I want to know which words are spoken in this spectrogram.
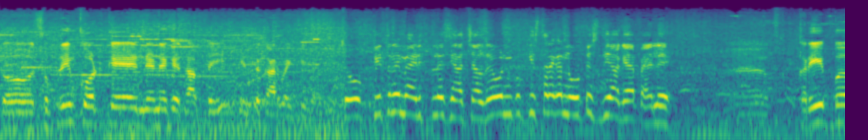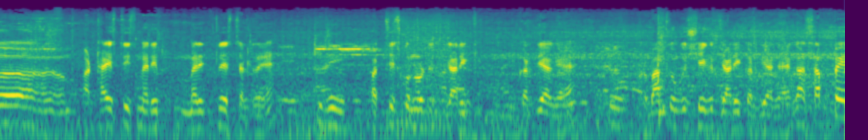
तो सुप्रीम कोर्ट के निर्णय के हिसाब से ही इन पर कार्रवाई की जाएगी। तो कितने मैरिज प्लेस यहाँ चल रहे हैं उनको किस तरह का नोटिस दिया गया पहले? करीब अट्ठाईस तीस मैरिज मैरिज प्लेस चल रहे हैं। जी। पच्चीस को नोटिस जारी कर दिया गया है और बाकियों को शीघ्र जारी कर दिया जाएगा। सब पे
